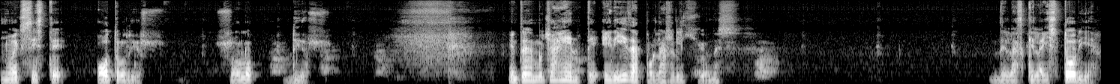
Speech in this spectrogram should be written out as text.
No existe otro Dios, solo Dios. Entonces mucha gente herida por las religiones, de las que la historia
